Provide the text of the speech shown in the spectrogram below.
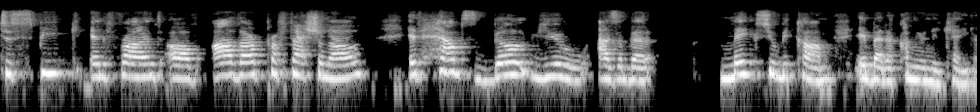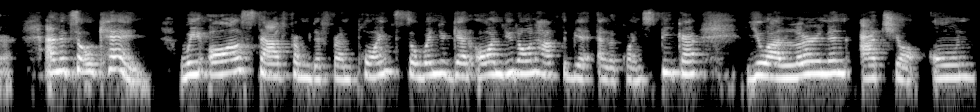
to speak in front of other professionals, it helps build you as a better makes you become a better communicator. And it's okay. We all start from different points. So when you get on, you don't have to be an eloquent speaker. You are learning at your own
